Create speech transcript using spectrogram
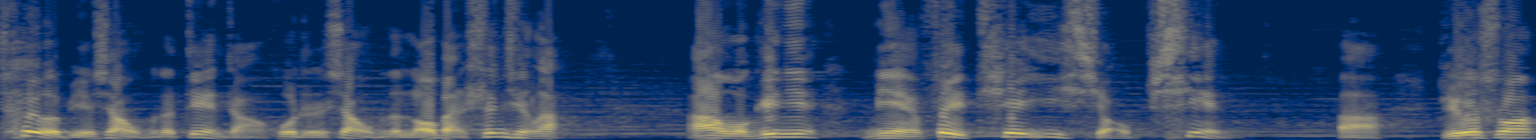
特别向我们的店长或者向我们的老板申请了，啊，我给你免费贴一小片，啊，比如说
